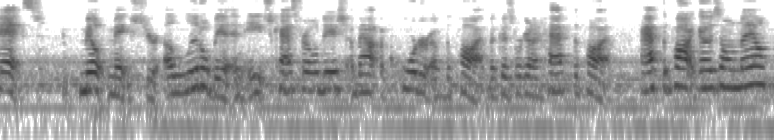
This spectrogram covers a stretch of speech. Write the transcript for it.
Next, milk mixture, a little bit in each casserole dish, about a quarter of the pot, because we're gonna half the pot. Half the pot goes on now,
